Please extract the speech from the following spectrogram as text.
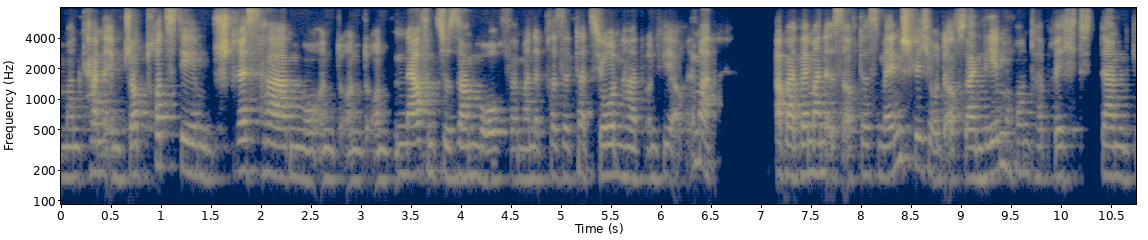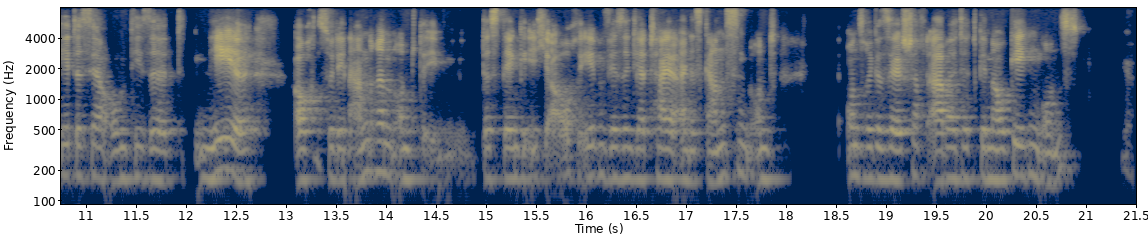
man kann im Job trotzdem Stress haben und, und, und Nervenzusammenbruch, wenn man eine Präsentation hat und wie auch immer. Aber wenn man es auf das Menschliche und auf sein Leben runterbricht, dann geht es ja um diese Nähe auch zu den anderen. Und das denke ich auch eben, wir sind ja Teil eines Ganzen und unsere Gesellschaft arbeitet genau gegen uns. Ja.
